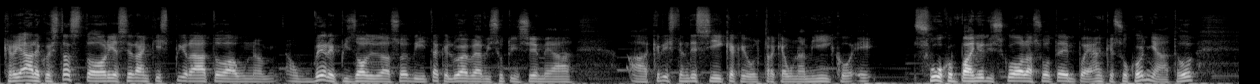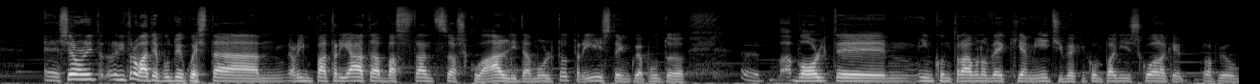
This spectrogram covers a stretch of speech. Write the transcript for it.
creare questa storia si era anche ispirato a un, a un vero episodio della sua vita che lui aveva vissuto insieme a, a Christian De Sica, che oltre che un amico e suo compagno di scuola a suo tempo e anche suo cognato, eh, si erano ritrovati appunto in questa mm, rimpatriata abbastanza squallida, molto triste, in cui appunto eh, a volte mm, incontravano vecchi amici, vecchi compagni di scuola che proprio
